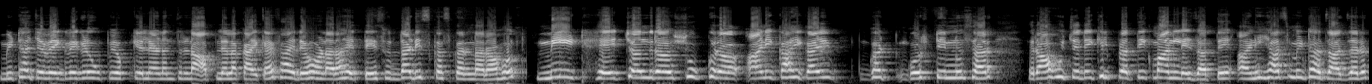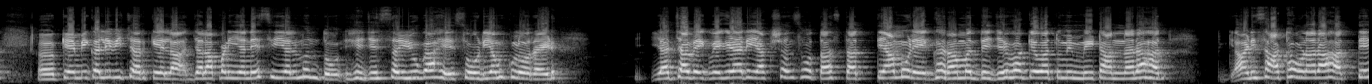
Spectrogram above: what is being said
मिठाचे वेगवेगळे उपयोग केल्यानंतर आपल्याला काय काय फायदे होणार आहेत ते सुद्धा डिस्कस करणार आहोत. मीठ हे चंद्र शुक्र आणि काही काही घट गोष्टींनुसार राहूचे देखील प्रतीक मानले जाते. आणि ह्याच मिठाचा जर केमिकली विचार केला ज्याला आपण एन ए सी एल म्हणतो हे जे संयुग आहे सोडियम क्लोराईड याच्या वेगवेगळ्या रिॲक्शन्स होत असतात. त्यामुळे घरामध्ये जेव्हा केव्हा तुम्ही मीठ आणणार आहात आणि साठवणार आहात ते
